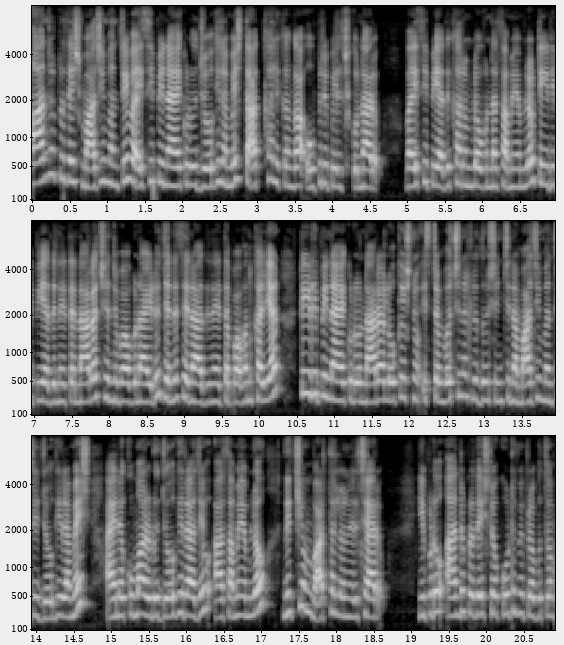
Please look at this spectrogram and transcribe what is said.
ఆంధ్రప్రదేశ్ మాజీ మంత్రి వైసీపీ నాయకుడు జోగి రమేష్ తాత్కాలికంగా ఊపిరి పీల్చుకున్నారు. వైసీపీ అధికారంలో ఉన్న సమయంలో టీడీపీ అధినేత నారా చంద్రబాబు నాయుడు జనసేన అధినేత పవన్ కళ్యాణ్ టీడీపీ నాయకుడు నారా లోకేష్ను ఇష్టం వచ్చినట్లు దూషించిన మాజీ మంత్రి జోగి రమేష్ ఆయన కుమారుడు జోగి రాజీవ్ ఆ సమయంలో నిత్యం వార్తల్లో నిలిచారు. ఇప్పుడు ఆంధ్రప్రదేశ్లో కూటమి ప్రభుత్వం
